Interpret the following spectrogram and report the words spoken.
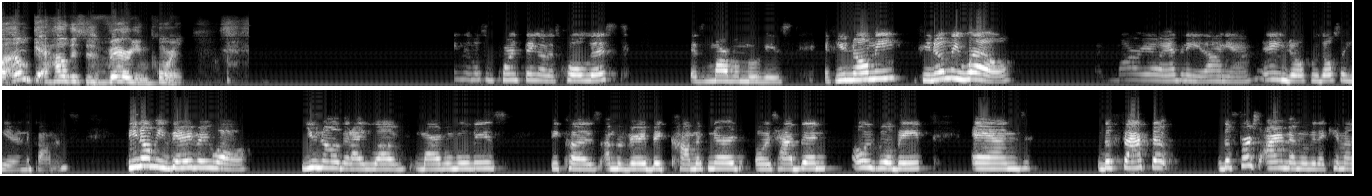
but I don't get how this is very important. I think the most important thing on this whole list is Marvel movies. If you know me, if you know me well, Mario, Anthony, Anya, Angel, who's also here in the comments, if you know me very, very well, you know that I love Marvel movies because I'm a very big comic nerd, always have been, always will be. And the fact that the first Iron Man movie that came out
